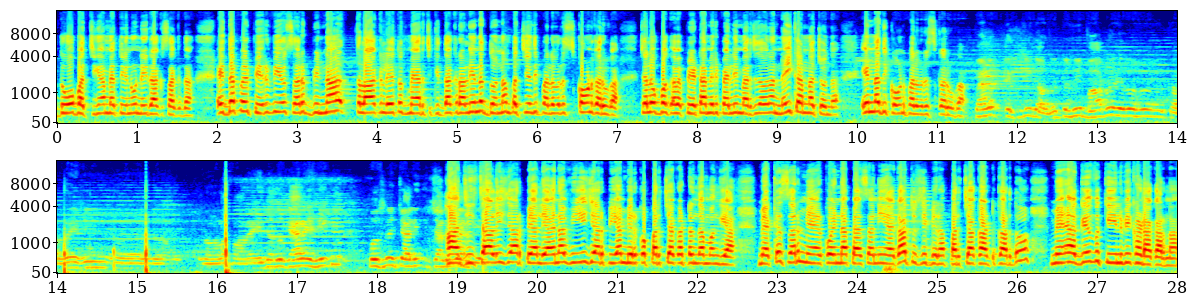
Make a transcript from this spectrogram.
ਦੋ ਬੱਚੀਆਂ ਮੈਂ ਤੈਨੂੰ ਨਹੀਂ ਰੱਖ ਸਕਦਾ। ਇਦਾਂ ਪਰ ਫਿਰ ਵੀ ਉਹ ਸਰ ਬਿਨਾਂ ਤਲਾਕ ਲਏ ਤੋਂ ਮੈਰਿਜ ਕਿੱਦਾਂ ਕਰਾ ਲਈ ਇਹਨਾਂ ਦੋਨਾਂ ਬੱਚਿਆਂ ਦੀ ਪਰਵਰਿਸ਼ ਕੌਣ ਕਰੂਗਾ? ਚਲੋ ਬੇਟਾ ਮੇਰੀ ਪਹਿਲੀ ਮੈਰਿਜ ਦਾ ਉਹਨਾਂ ਨਹੀਂ ਕਰਨਾ ਚਾਹੁੰਦਾ। ਇਹਨਾਂ ਦੀ ਕੌਣ ਪਰਵਰਿਸ਼ ਕਰੂਗਾ? ਮੈਡਮ ਇੱਕ ਜੀ ਗੱਲ ਤੁਸੀਂ ਬਾਹਰ ਜਦੋਂ ਕਰ ਰਹੇ ਸੀ ਰੌਲਾ ਪਾ ਰਹੇ ਜਦੋਂ ਕਹਿ ਰਹੇ ਸੀ ਕਿ ਪੁਲਿਸ ਨੇ 40 40 ਹਾਂਜੀ 40000 ਰੁਪਇਆ ਲਿਆ ਨਾ 20000 ਰੁਪਇਆ ਮੇਰੇ ਕੋ ਪਰਚਾ ਕੱਟਣ ਦਾ ਮੰਗਿਆ। ਮੈਂ ਕਿਹਾ ਸਰ ਮੇਰੇ ਕੋਲ ਇੰਨਾ ਪੈਸਾ ਨਹੀਂ ਹੈਗਾ ਤੁਸੀਂ ਮੇਰਾ ਪਰਚਾ ਕੱਟ ਕਰ ਦਿਓ ਮੈਂ ਅੱਗੇ ਵਕੀਲ ਵੀ ਖੜਾ ਕਰਨਾ।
